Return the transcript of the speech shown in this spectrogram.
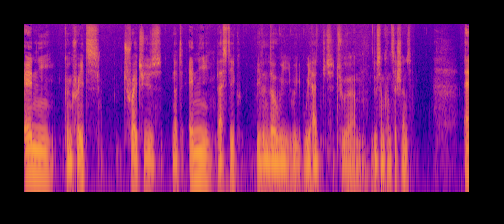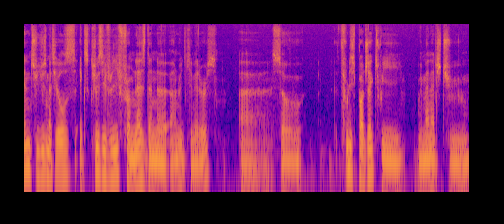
any concrete, try to use not any plastic, even though we, we, we had to um, do some concessions, and to use materials exclusively from less than uh, 100 kilometers. Uh, so through this project, we, we managed to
